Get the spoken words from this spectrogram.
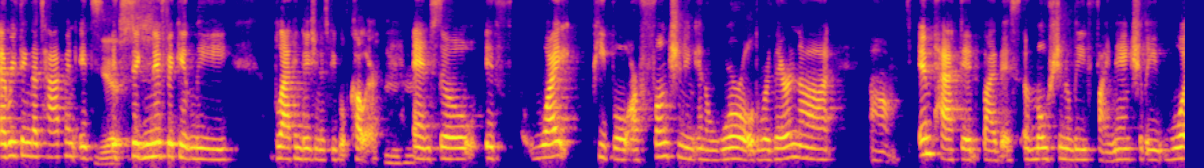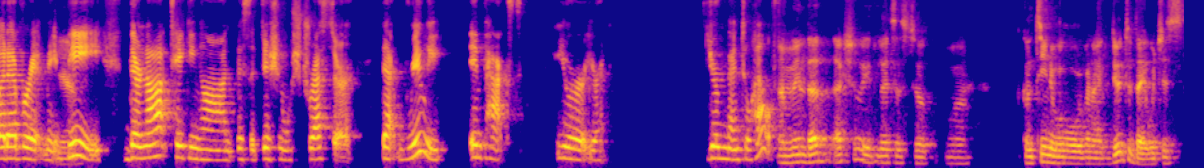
everything that's happened, it's Yes. it's significantly black indigenous people of color. Mhm. And so if white people are functioning in a world where they're not um, impacted by this emotionally, financially, whatever it may Yeah. be, they're not taking on this additional stressor that really impacts your your your mental health. I mean, that actually leads us to uh, continue with what we're going to do today, which is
